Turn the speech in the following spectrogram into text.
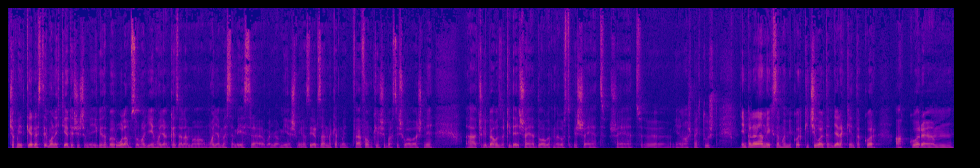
csak mit kérdeztél, van egy kérdés is, ami igazából rólam szól, hogy én hogyan kezelem, a, hogyan veszem észre, vagy valami ilyesmi az érzelmeket, majd fel fogom később azt is olvasni csak hogy behozzak ide egy saját dolgot, megosztok egy saját, saját uh, ilyen aspektust. Én például emlékszem, hogy mikor kicsi voltam gyerekként, akkor, akkor um,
